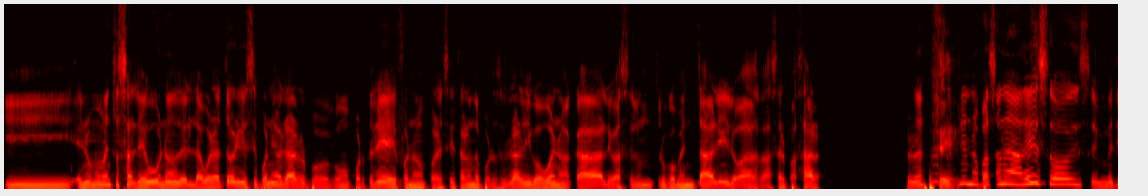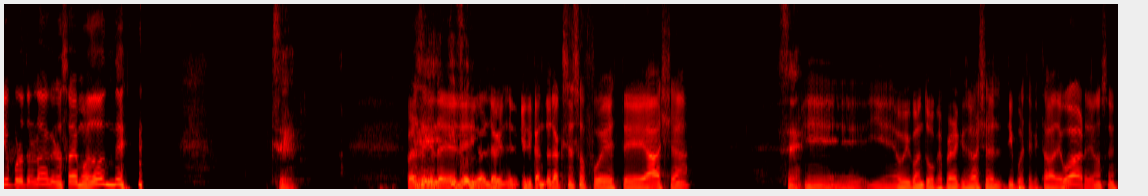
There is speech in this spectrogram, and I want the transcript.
Y en un momento sale uno del laboratorio y se pone a hablar como por teléfono, parece estar hablando por el celular. Digo, bueno, acá le va a hacer un truco mental y lo va a hacer pasar. Pero después al final no pasó nada de eso, y se metió por otro lado que no sabemos dónde. Sí. Parece que eh, el que le cantó el acceso fue este Aya, Sí. Eh, y Obi-Wan tuvo que esperar que se vaya el tipo este que estaba de guardia, no sé,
